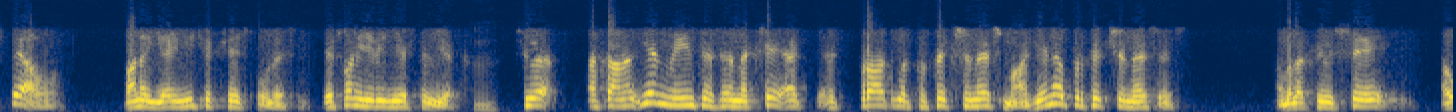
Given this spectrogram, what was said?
spel wanneer jy nie suksesvol is nie. Dis wanneer jy die meeste leer. Hmm. So as dan nou een mens is en ek sê ek ek praat oor perfeksionisme. As jy nou perfeksionis is, dan wil ek vir jou sê hou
